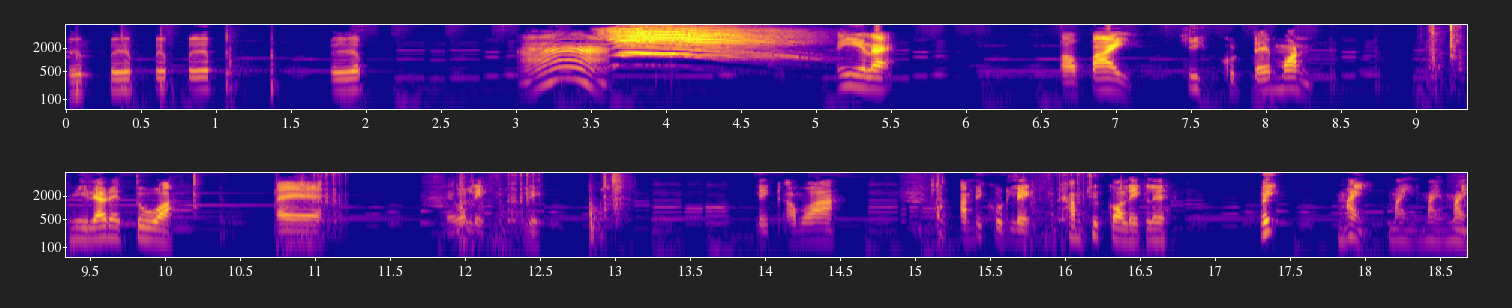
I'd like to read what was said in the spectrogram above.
ปึ๊บปึ๊บปึ๊บปึ๊บปึ๊บอ่านี่แหละ ต่อไป ที่ขุดไดมอนด์มีแล้วในตัว แต่ไหนว่าเหล็กเหล็ก เหล็กเอาว่าทำที่ขุดเหล็กทำชุดก่อเหล็กเลย เฮ้ย ไม่ไม่ไม่ไม่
